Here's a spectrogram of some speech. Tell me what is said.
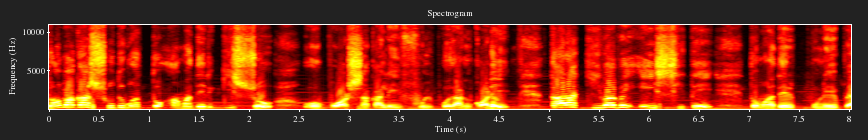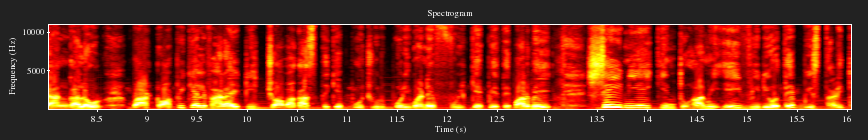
জবা গাছ শুধুমাত্র আমাদের গ্রীষ্ম ও বর্ষাকালেই ফুল প্রদান করে, তারা কীভাবে এই শীতে তোমাদের পুনে, ব্যাঙ্গালোর বা টপিক্যাল ভ্যারাইটির জবা গাছ থেকে প্রচুর পরিমাণে ফুলকে পেতে পারবে, সেই নিয়েই কিন্তু আমি এই ভিডিওতে বিস্তারিত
